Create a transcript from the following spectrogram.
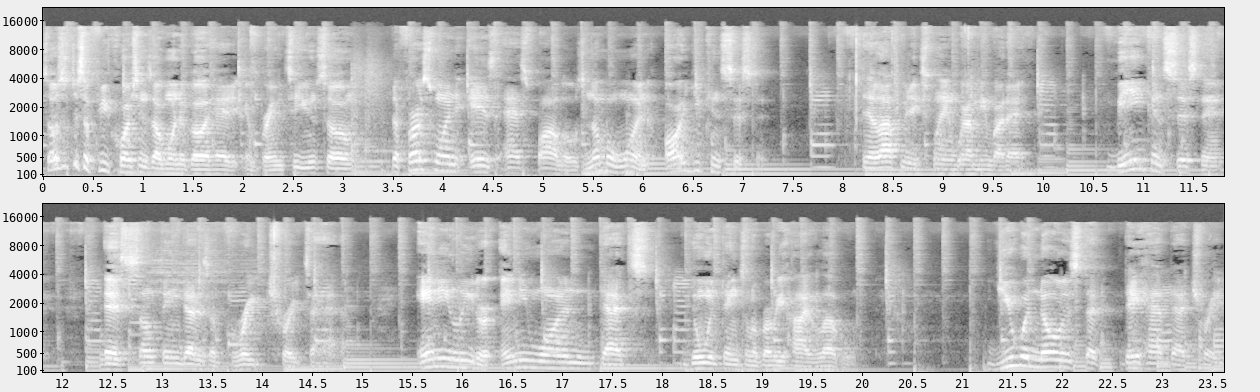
So it's just a few questions I want to go ahead and bring to you. So the first one is as follows: Number one, are you consistent? It allows me to explain what I mean by that. Being consistent is something that is a great trait to have. Any leader, anyone that's doing things on a very high level, you would notice that they have that trait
